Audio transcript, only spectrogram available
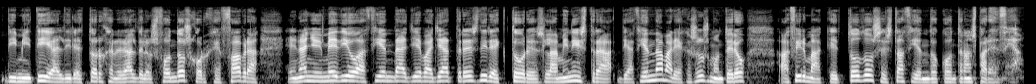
dimitía el director general de los fondos, Jorge Fabra. En año y medio, Hacienda lleva ya tres directores. La ministra de Hacienda, María Jesús Montero, afirma que todo se está haciendo con transparencia.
